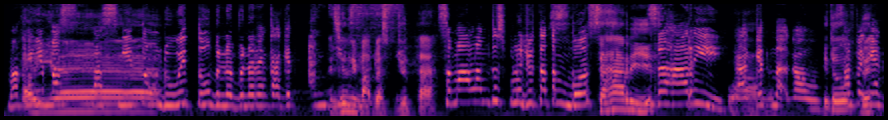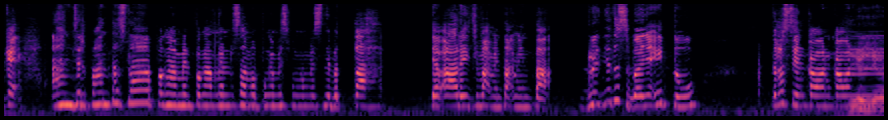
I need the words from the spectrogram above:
makanya Oh, pas iya. pas ngitung duit tuh bener-bener yang kaget Anjir anjing 15 juta. Semalam tuh 10 juta tembus. Sehari? Sehari. Wow. kaget nggak kau? Itu sampai duit- yang kayak anjir pantas lah pengamen-pengamen sama pengemis-pengemis ini betah. Tiap hari cuma minta-minta. Duitnya tuh sebanyak itu. Terus yang kawan-kawan Iya, iya.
